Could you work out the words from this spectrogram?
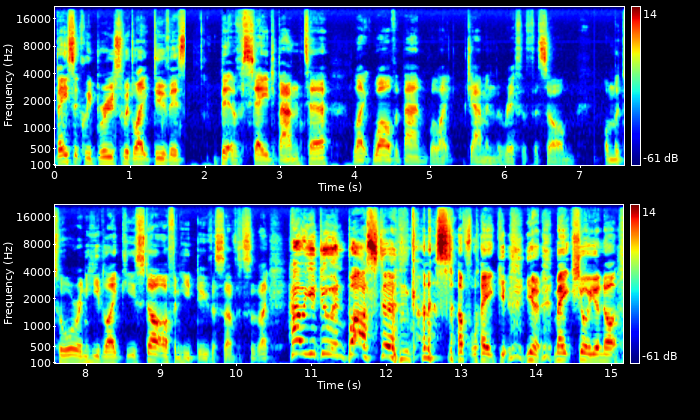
Basically bruce would like do this bit of stage banter like while the band were like jamming the riff of the song on the tour and he'd like he'd start off and he'd do the stuff so like how you doing boston? Kind of stuff like you know make sure you're not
